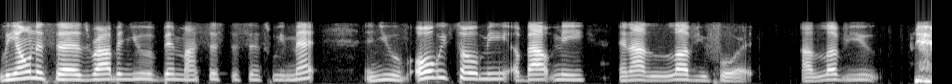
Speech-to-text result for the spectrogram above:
Leona says, Robin, you have been my sister since we met, and you have always told me about me, and I love you for it. I love you near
